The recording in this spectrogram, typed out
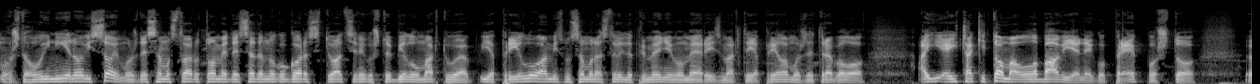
možda ovo i nije novi soj, možda je samo stvar u tome da je sada mnogo gora situacija nego što je bilo u martu i aprilu, a mi smo samo nastavili da primenjujemo mere iz marta i aprila, možda je trebalo, a i, čak i to malo labavije nego pre, pošto uh,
